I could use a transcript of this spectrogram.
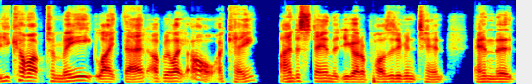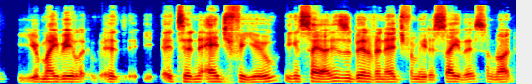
You come up to me like that, I'll be like, oh, okay. I understand that you got a positive intent and that you maybe it, it's an edge for you. You can say that this is a bit of an edge for me to say this. I'm not.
